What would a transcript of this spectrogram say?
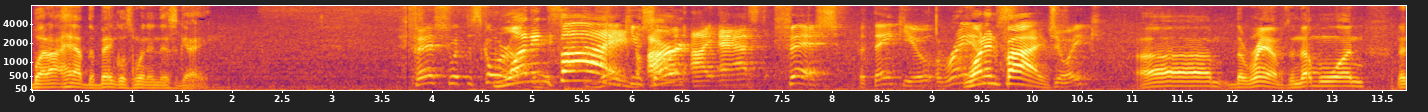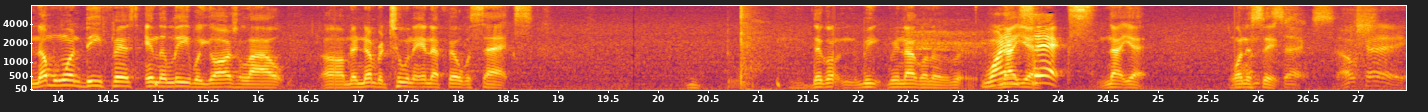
but I have the Bengals winning this game. Fish with the score. One in five. Thank you, Sean. Art. I asked Fish, but thank you. Rams. One in five. Joique. Um, the Rams, the number one, the number one defense in the league with yards allowed. Um, they're number two in the NFL with sacks. They're going. We we're not going to. One not and yet. six. Not yet. One and six. Six. Okay.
